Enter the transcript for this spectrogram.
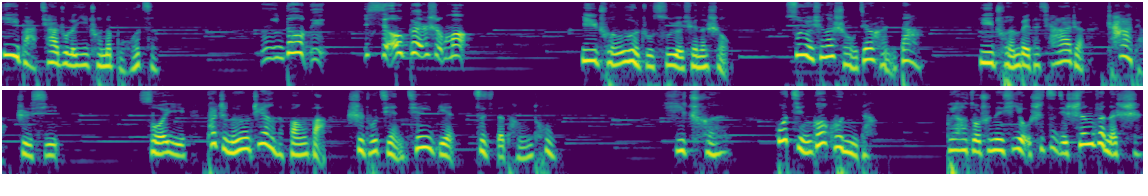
一把掐住了依纯的脖子。“你到底想要干什么？”依纯扼住苏月轩的手，苏月轩的手劲儿很大，依纯被他掐着，差点窒息，所以他只能用这样的方法试图减轻一点自己的疼痛。依纯，我警告过你的，不要做出那些有失自己身份的事。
